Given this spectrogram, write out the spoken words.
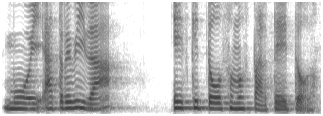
muy atrevida es que todos somos parte de todo.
